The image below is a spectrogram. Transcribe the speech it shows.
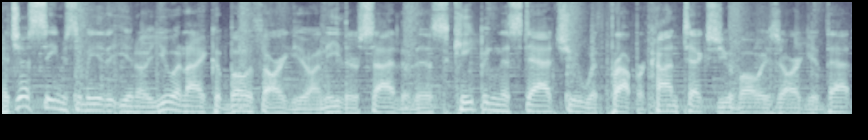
it just seems to me that you know you and I could both argue on either side of this. Keeping the statue with proper context, you've always argued that.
